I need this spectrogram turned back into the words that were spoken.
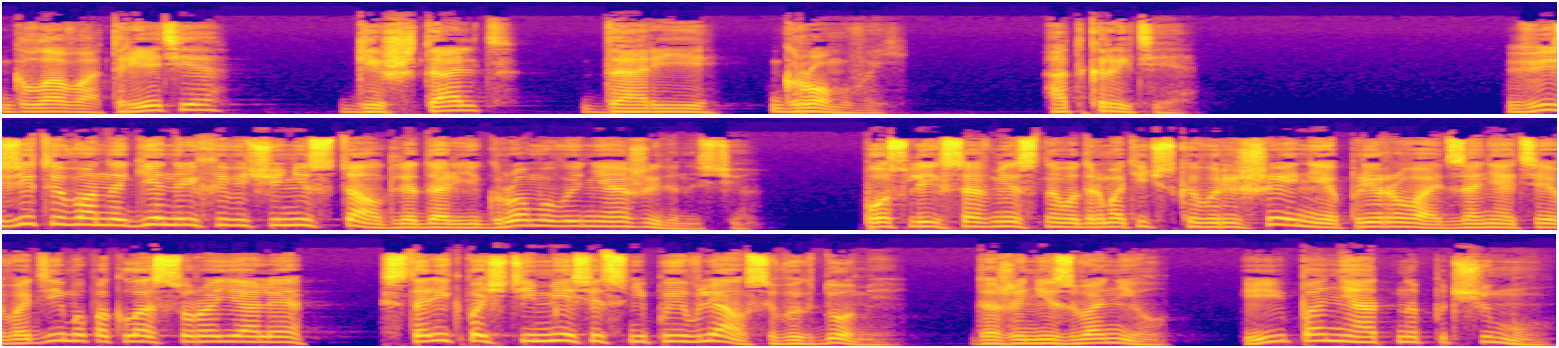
Глава третья. Гештальт Дарьи Громовой. Открытие. Визит Ивана Генриховича не стал для Дарьи Громовой неожиданностью. После их совместного драматического решения прервать занятия Вадима по классу рояля, старик почти месяц не появлялся в их доме, даже не звонил. И понятно почему.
